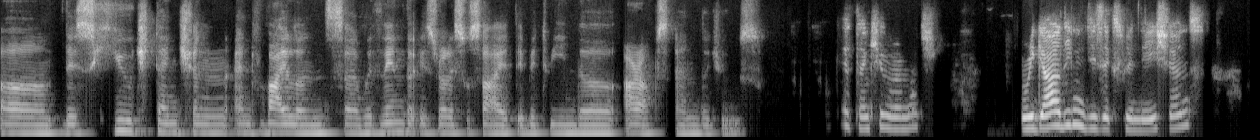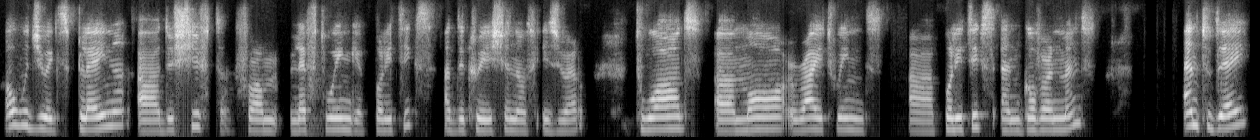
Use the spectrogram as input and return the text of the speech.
um, this huge tension and violence uh, within the Israeli society between the Arabs and the Jews. Okay, thank you very much. Regarding these explanations, how would you explain uh, the shift from left wing politics at the creation of Israel towards uh, more right wing uh, politics and government. And today,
